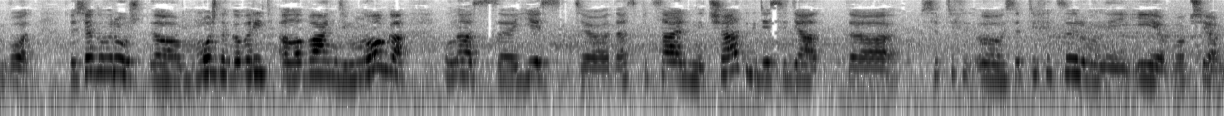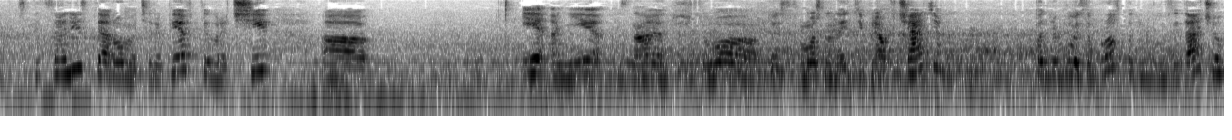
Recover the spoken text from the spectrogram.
Вот. То есть я говорю, что а, можно говорить о лаванде много. У нас э, есть э, да, специальный чат, где сидят э, сертифи сертифицированные и вообще специалисты, ароматерапевты, врачи, и они знают все, то есть можно найти прямо в чате под любой запрос, под любую задачу,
